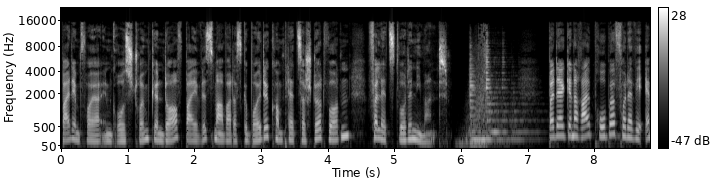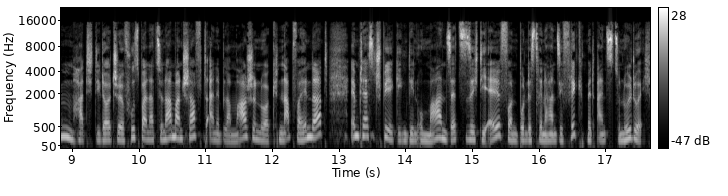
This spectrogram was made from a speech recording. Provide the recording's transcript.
Bei dem Feuer in Großströmkendorf bei Wismar war das Gebäude komplett zerstört worden. Verletzt wurde niemand. Bei der Generalprobe vor der WM hat die deutsche Fußballnationalmannschaft eine Blamage nur knapp verhindert. Im Testspiel gegen den Oman setzte sich die Elf von Bundestrainer Hansi Flick mit 1 zu 0 durch.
